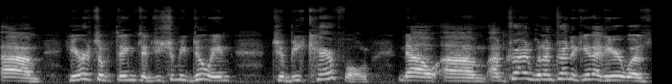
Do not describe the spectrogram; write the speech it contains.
um, here are some things that you should be doing to be careful. Now, um, I'm trying. What I'm trying to get at here was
